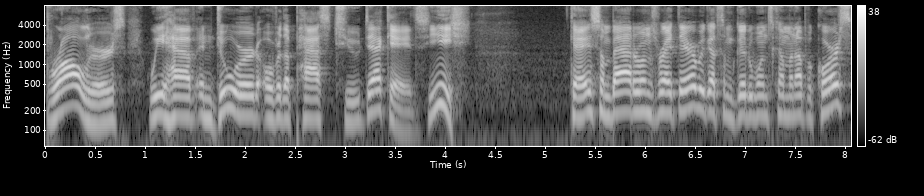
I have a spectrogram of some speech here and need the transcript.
brawlers we have endured over the past two decades. Yeesh. Okay, some bad ones right there. We got some good ones coming up, of course.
